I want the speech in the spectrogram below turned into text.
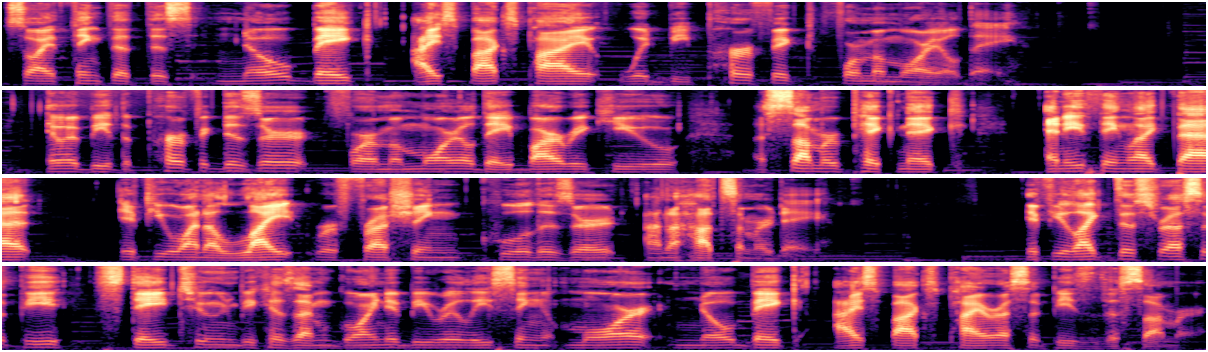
So I think that this no-bake icebox pie would be perfect for Memorial Day. It would be the perfect dessert for a Memorial Day barbecue, a summer picnic, anything like that if you want a light, refreshing, cool dessert on a hot summer day. If you like this recipe, stay tuned because I'm going to be releasing more no-bake icebox pie recipes this summer.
